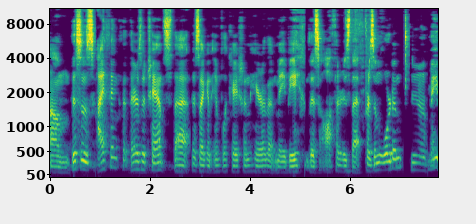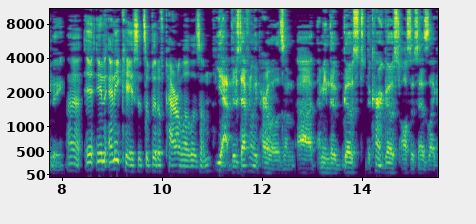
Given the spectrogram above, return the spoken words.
Um, this is, I think that there's a chance that there's like an implication here that maybe this author is that prison warden. Yeah. Maybe. Uh, in, in any case, it's a bit of parallelism. Yeah, there's definitely parallelism. Uh, I mean, the ghost, the current ghost also says, like,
